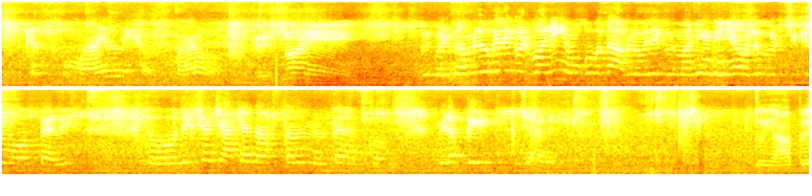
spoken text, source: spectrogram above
इसका देखो smile good morning good morning हम लोगों के लिए गुड मॉर्निंग हमको पता आप लोगों के लिए गुड मॉर्निंग नहीं है। हम लोग उठ चुके हैं बहुत पहले तो देखते हैं क्या क्या नाश्ता में मिलता है हमको। मेरा पेट पूजा करने के लिए तो यहाँ पे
